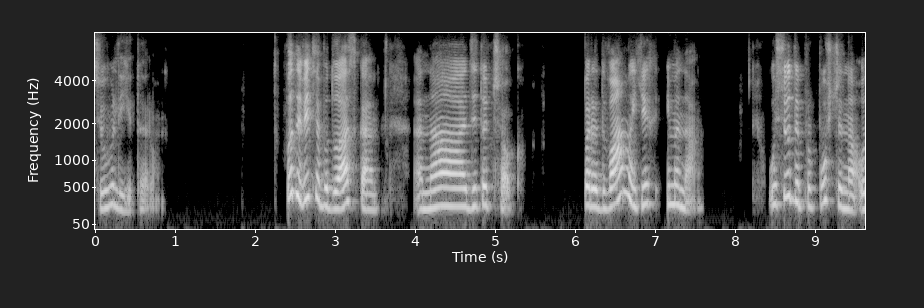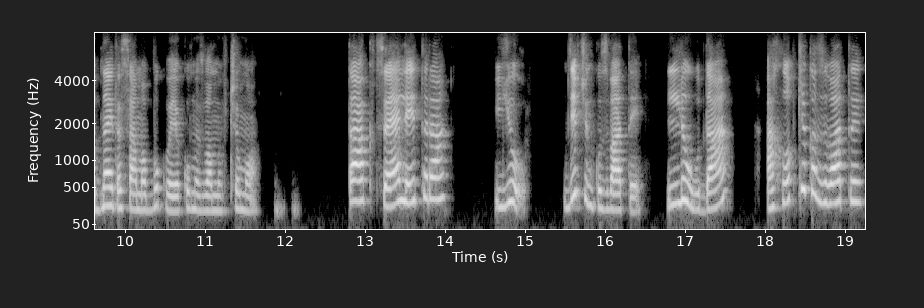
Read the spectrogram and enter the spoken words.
цю літеру. Подивіться, будь ласка, на діточок. Перед вами їх імена. Усюди пропущена одна й та сама буква, яку ми з вами вчимо. Так, це літера Ю. Дівчинку звати Люда, а хлопчика звати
